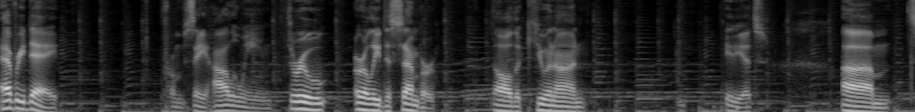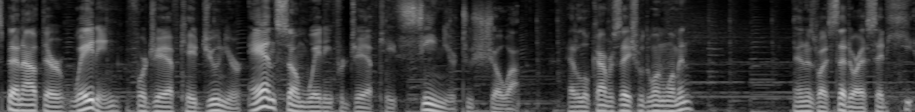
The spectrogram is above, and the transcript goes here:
every day, from say Halloween through early December. All the QAnon idiots um, spent out there waiting for JFK Jr. and some waiting for JFK Sr. to show up. Had a little conversation with one woman, and as I said to her, I said, he,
